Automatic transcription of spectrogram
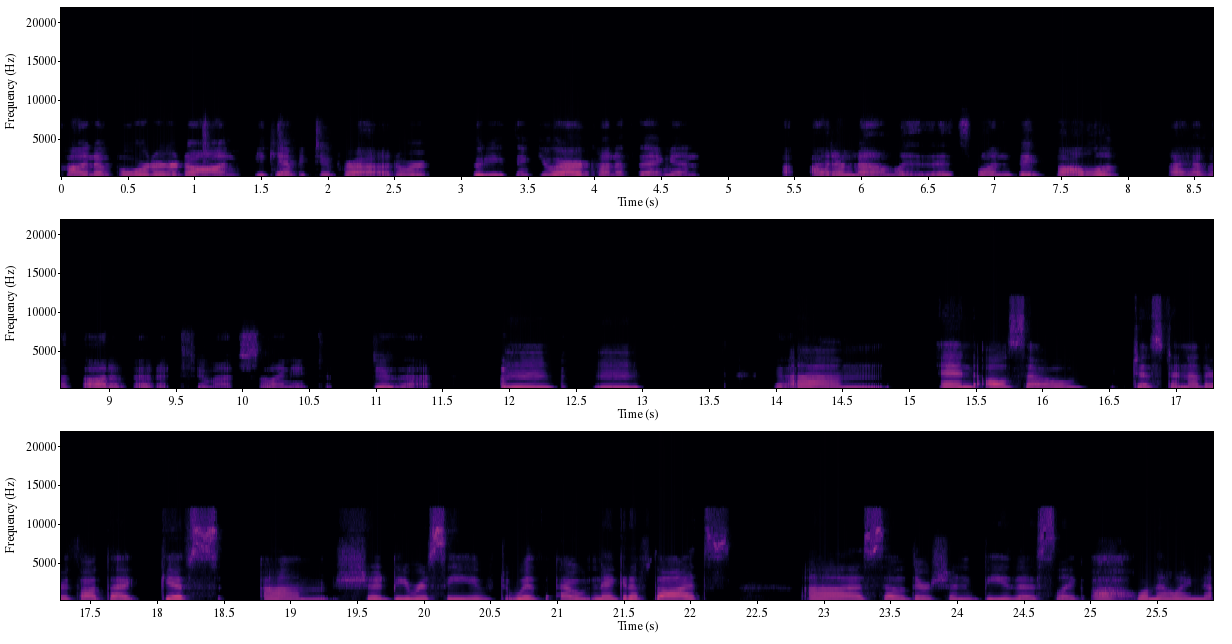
kind of bordered on you can't be too proud or who do you think you are? kind of thing. And i don't know. It's one big ball of i haven't thought about it too much so i need to do that. Mm, mm. yeah. Um and also just another thought that gifts um, should be received without negative thoughts. Uh, so there shouldn't be this like, oh, well, now I know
